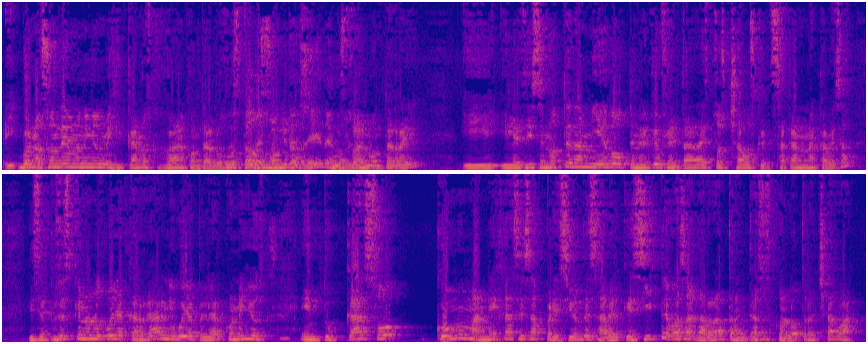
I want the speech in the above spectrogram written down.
y, bueno, son de unos niños mexicanos que juegan contra los Justo Estados de Unidos, Monterrey, de justo de Monterrey. Y, y les dicen, ¿no te da miedo tener que enfrentar a estos chavos que te sacan una cabeza? Dice, pues es que no los voy a cargar ni voy a pelear con ellos. En tu caso, ¿cómo manejas esa presión de saber que sí te vas a agarrar a trancazos con la otra chava?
